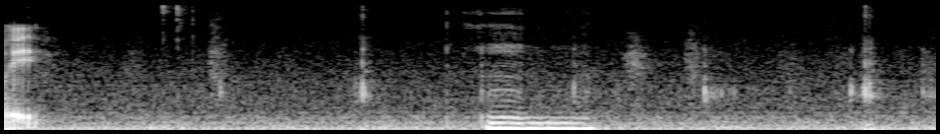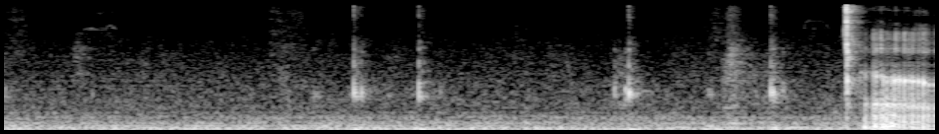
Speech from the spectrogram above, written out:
Wait. Hmm. Uh,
